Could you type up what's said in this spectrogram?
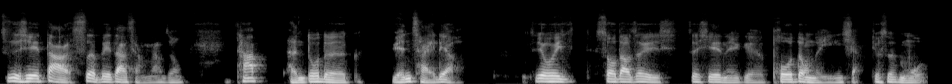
这些大设备大厂当中，它很多的原材料。就会受到这这些那个波动的影响，就是某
